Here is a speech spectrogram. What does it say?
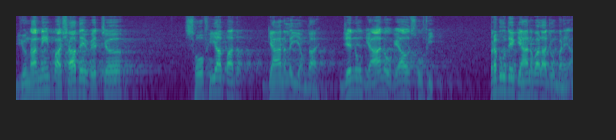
ਯੂਨਾਨੀ ਭਾਸ਼ਾ ਦੇ ਵਿੱਚ ਸੋਫੀਆ ਪਦ ਗਿਆਨ ਲਈ ਆਉਂਦਾ ਹੈ। ਜਿਹਨੂੰ ਗਿਆਨ ਹੋ ਗਿਆ ਉਹ ਸੂਫੀ, ਪ੍ਰਭੂ ਦੇ ਗਿਆਨ ਵਾਲਾ ਜੋ ਬਣਿਆ।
